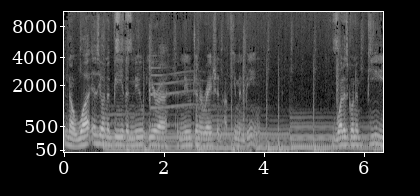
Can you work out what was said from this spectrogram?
You know, what is going to be the new era, the new generation of human being? What is going to be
